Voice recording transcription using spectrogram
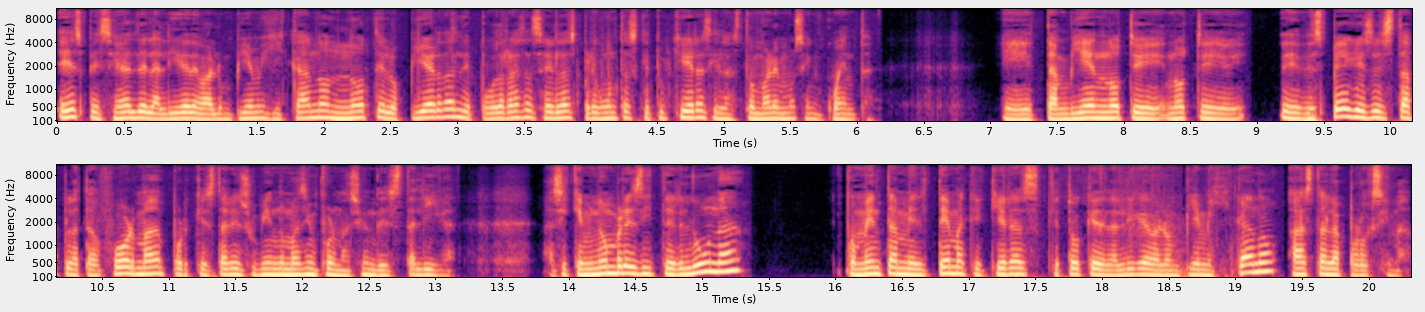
especial de la Liga de Balompié Mexicano. No te lo pierdas, le podrás hacer las preguntas que tú quieras y las tomaremos en cuenta. Eh, también no te, no te despegues de esta plataforma porque estaré subiendo más información de esta liga. Así que mi nombre es Dieter Luna. Coméntame el tema que quieras que toque de la Liga de Balompié Mexicano. Hasta la próxima.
